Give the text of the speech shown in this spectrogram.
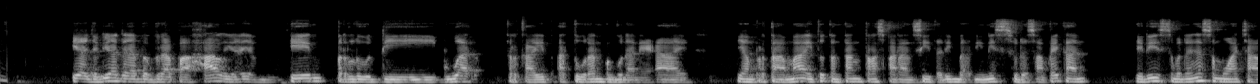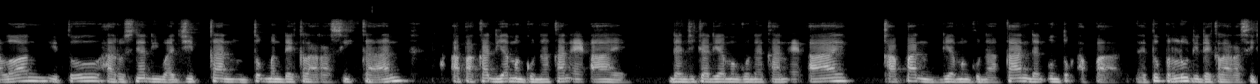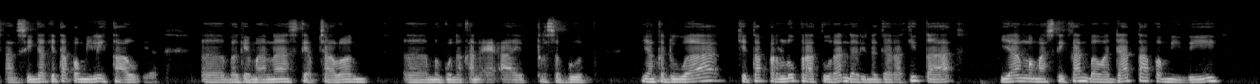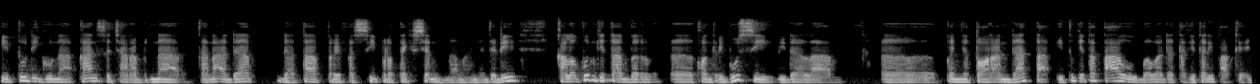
Ya, jadi ada beberapa hal ya yang mungkin perlu dibuat terkait aturan penggunaan AI. Yang pertama itu tentang transparansi. Tadi Mbak Ninis sudah sampaikan. Jadi sebenarnya semua calon itu harusnya diwajibkan untuk mendeklarasikan apakah dia menggunakan AI. Dan jika dia menggunakan AI, kapan dia menggunakan dan untuk apa. Nah, itu perlu dideklarasikan sehingga kita pemilih tahu ya eh, bagaimana setiap calon menggunakan AI tersebut. Yang kedua, kita perlu peraturan dari negara kita yang memastikan bahwa data pemilih itu digunakan secara benar karena ada data privacy protection namanya. Jadi kalaupun kita berkontribusi di dalam eh, penyetoran data itu kita tahu bahwa data kita dipakai.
